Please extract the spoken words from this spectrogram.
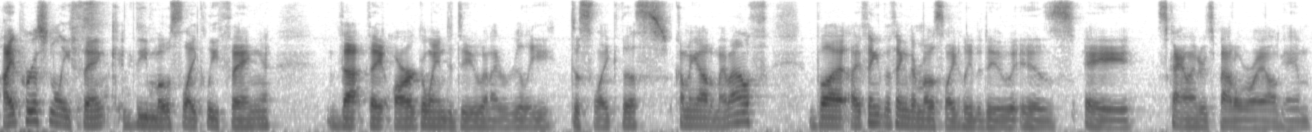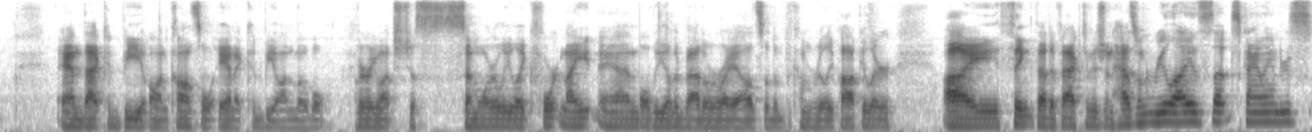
I personally think the most likely thing that they are going to do, and I really dislike this coming out of my mouth, but I think the thing they're most likely to do is a Skylanders Battle Royale game. And that could be on console and it could be on mobile very much just similarly like Fortnite and all the other battle royales that have become really popular. I think that if Activision hasn't realized that Skylanders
